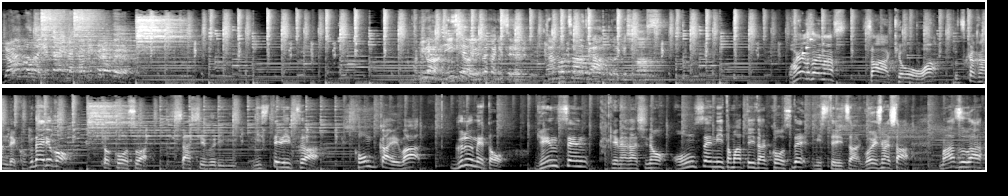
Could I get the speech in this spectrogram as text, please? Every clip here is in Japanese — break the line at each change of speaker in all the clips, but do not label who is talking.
ジャンボの愉快な旅クラブ旅は人生を豊かにす。るジャンボツアーズがお届けします。
おはようございます。さあ今日は2日間で国内旅行1コースは久しぶりにミステリーツアー今回はグルメと源泉かけ流しの温泉に泊まっていただくコースでミステリーツアーご用意しましたまずは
